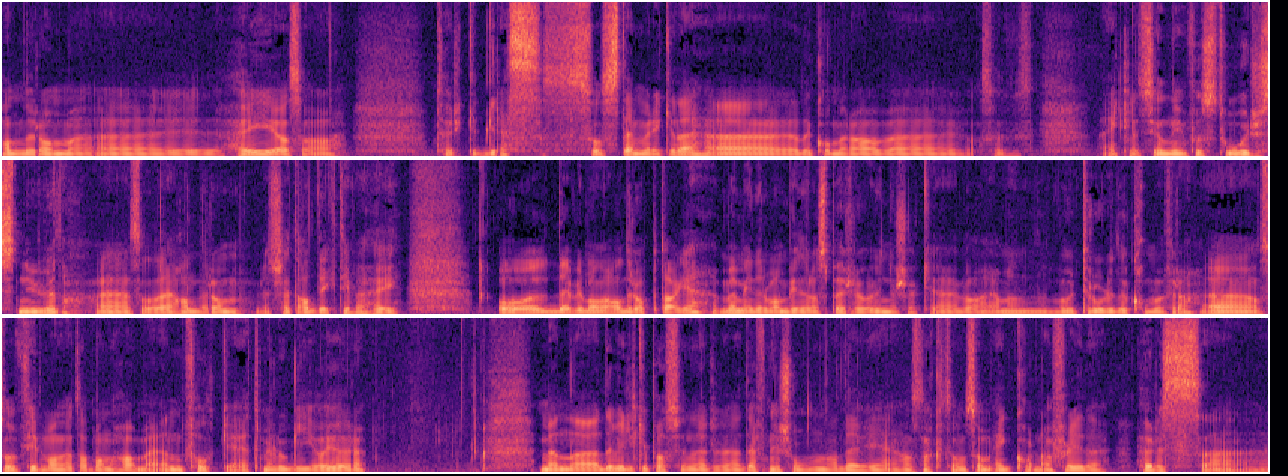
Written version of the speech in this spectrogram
handler om eh, høy, altså tørket gress, så stemmer ikke det. Eh, Det kommer av eh, altså, det er egentlig et synonym for storsnue, da. Eh, så det handler om rett og slett adjektivet høy. Og det vil man aldri oppdage, med mindre man begynner å spørre og undersøke hva, ja, men hvor tror du det kommer fra. Eh, Og så finner man ut at man har med en folkeetymologi å gjøre. Men eh, det vil ikke passe under definisjonen av det vi har snakket om som eggkorn, fordi det høres eh,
